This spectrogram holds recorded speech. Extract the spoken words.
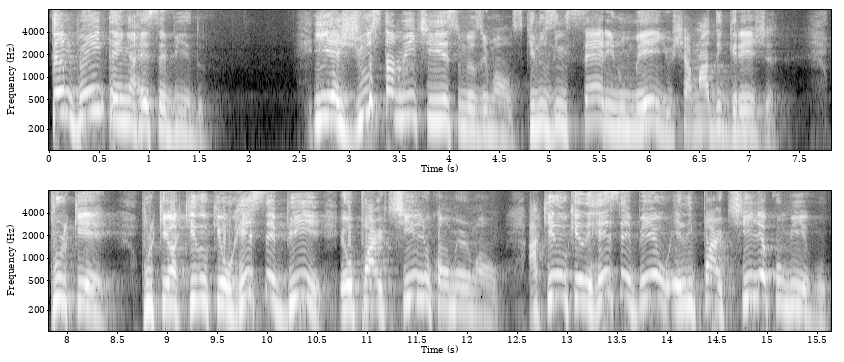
também tenha recebido. E é justamente isso, meus irmãos, que nos insere no meio chamado igreja. Por quê? Porque aquilo que eu recebi, eu partilho com o meu irmão. Aquilo que ele recebeu, ele partilha comigo.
